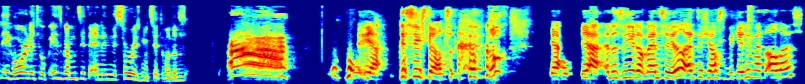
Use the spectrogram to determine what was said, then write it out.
ik hoor dat je op Instagram moet zitten en in de stories moet zitten, want dat is. Ah! Ja, precies dat. Toch? ja, ja, en dan zie je dat mensen heel enthousiast beginnen met alles.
